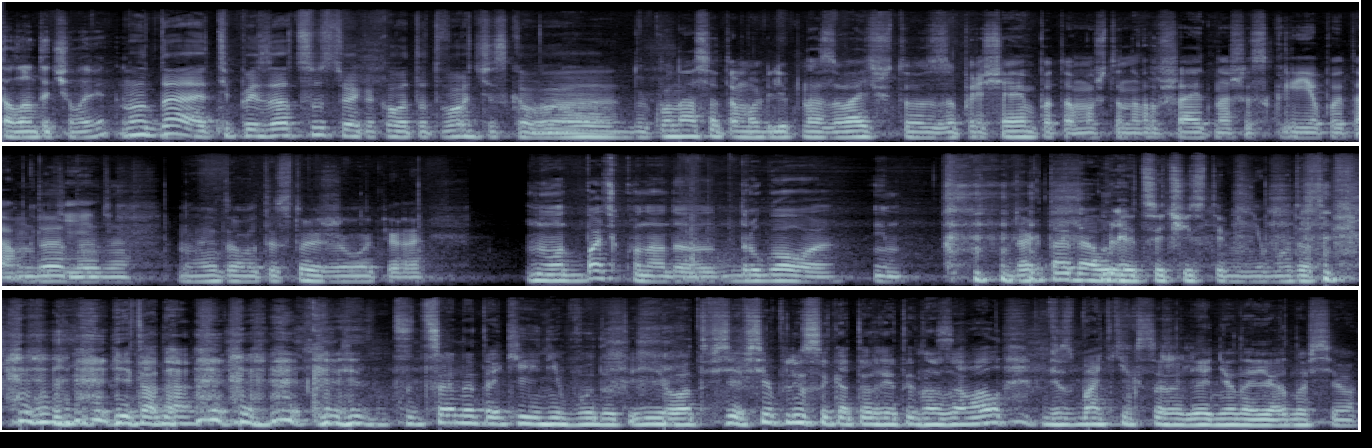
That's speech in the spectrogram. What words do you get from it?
Таланты человека? Ну да, типа из-за отсутствия какого-то творческого... Ну, так у нас это могли бы назвать, что запрещаем, потому что нарушает наши скрепы там Да, да, какие-нибудь. да. Ну, это вот из той же оперы. Ну вот батьку надо другого им. Так тогда улицы чистыми не будут. И тогда цены такие не будут. И вот все, все плюсы, которые ты называл, без батьки, к сожалению, наверное, все.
